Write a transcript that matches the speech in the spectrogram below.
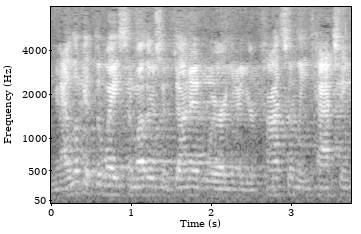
I mean, I look at the way some others have done it where, you know, you're constantly taxing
